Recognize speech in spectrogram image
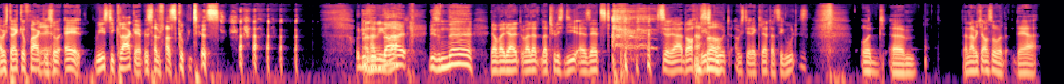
Habe ich direkt gefragt. Äh. Ich so, ey, wie ist die Clark-App? Ist das was Gutes? und die so, nein, die so, nee. Ja, weil die halt, weil das natürlich die ersetzt. ich so, ja, doch, Ach die so. ist gut. Habe ich dir erklärt, dass sie gut ist. Und ähm, dann habe ich auch so, der,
